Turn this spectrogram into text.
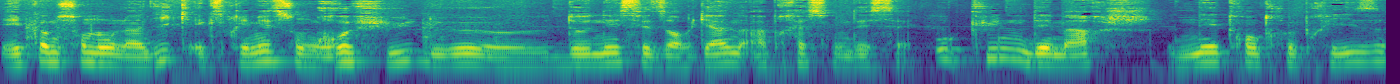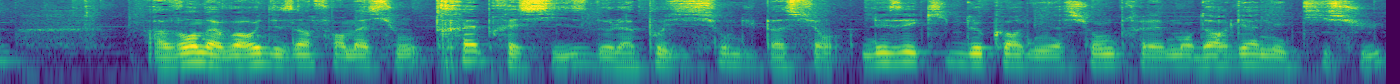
et, comme son nom l'indique, exprimer son refus de euh, donner ses organes après son décès. Aucune démarche n'est entreprise avant d'avoir eu des informations très précises de la position du patient. Les équipes de coordination de prélèvement d'organes et de tissus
